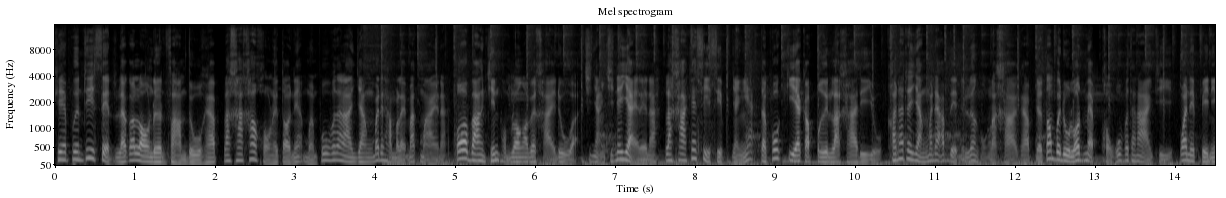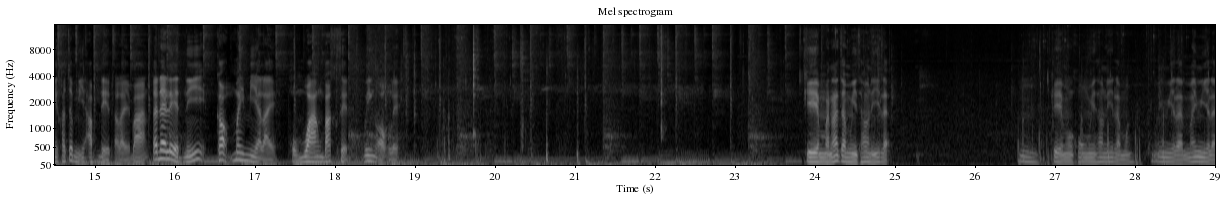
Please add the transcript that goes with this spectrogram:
เคลียร์พื้นที่เสร็จแล้วก็ลองเดินฟาร์มดูครับ ราคาข้าวของในตอนนี้เหมือนผู้พัฒนายังไม่ได้ทำอะไรมากมายนะเพราะว่าบางชิ้นผมลองเอาไปขายดูอะชิ้นอย่างชิ้นใหญ่ๆเลยนะ ราคาแค่ 40 อย่างเงี้ยแต่พวกเกียร์กับปืนราคาดีอยู่เขาน่าจะยังไม่ได้อัปเดตในเรื่องของราคาครับเดี๋ยวต้องไปดูรถแมพของผู้พัฒนาอีกที ว่าในปีนี้เขาจะมีอัปเดตอะไรบ้างและในเลทนี้ก็ไม่มีอะไร ผมวางบั๊กเสร็จวิ่งออกเลยเกมมันน่าจะมีเท่านี้แหละ อืมเกมมันคงมีเท่านี้แหละมั้งไม่มีอะไรไม่มีอะไร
